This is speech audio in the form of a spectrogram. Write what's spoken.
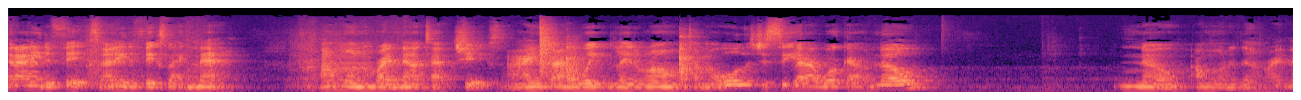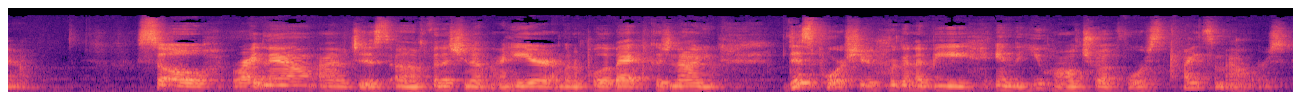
And I need to fix. I need to fix like now. I'm on them right now type chicks. I ain't trying to wait later on. I'm like, oh, let's just see how it work out. No, no, I want it done right now. So right now, I'm just uh, finishing up my hair. I'm gonna pull it back because now you this portion, we're gonna be in the U-Haul truck for quite some hours.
